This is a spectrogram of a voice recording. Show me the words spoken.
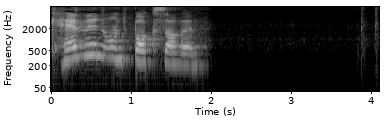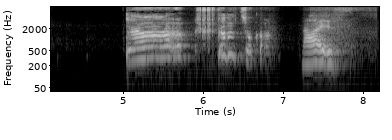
Kevin und Boxerin. Ja, stimmt sogar. Nice.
